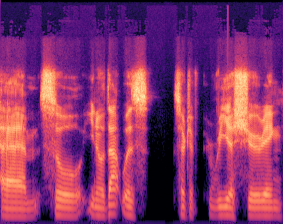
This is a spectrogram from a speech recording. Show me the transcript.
Um, so, you know, that was sort of reassuring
